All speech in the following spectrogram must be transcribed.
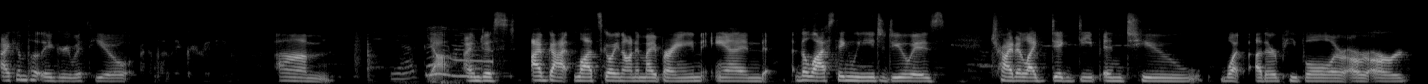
I completely agree with you. I completely agree with you. Um, yeah, I'm just, I've got lots going on in my brain. And the last thing we need to do is try to like dig deep into what other people are, are, are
